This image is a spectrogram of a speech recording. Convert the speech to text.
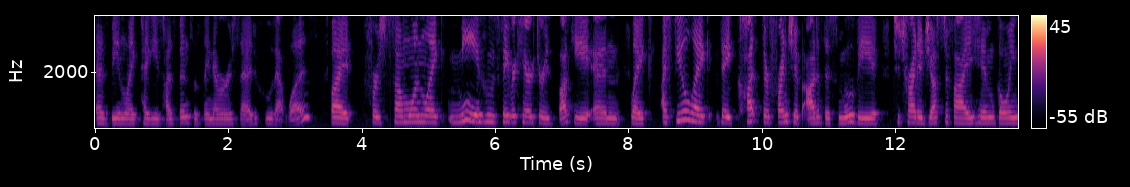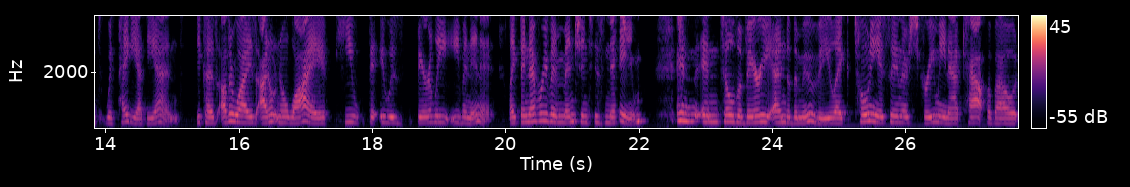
as being like peggy's husband since they never said who that was but for someone like me whose favorite character is bucky and like i feel like they cut their friendship out of this movie to try to justify him going with peggy at the end because otherwise i don't know why he, it was barely even in it like they never even mentioned his name and until the very end of the movie like tony is sitting there screaming at cap about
